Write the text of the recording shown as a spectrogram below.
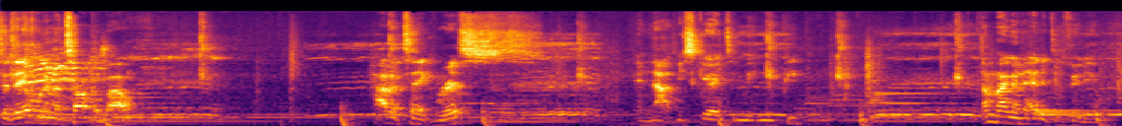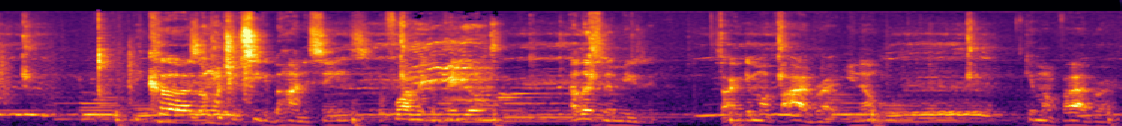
Today we're going to talk about how to take risks and not be scared to meet new people. I'm not going to edit this video because I want you to see the behind the scenes. Before I make a video, I listen to music so I can get my vibe right, you know? Get my vibe right.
